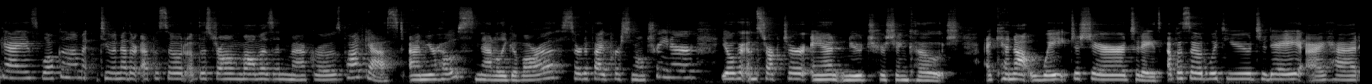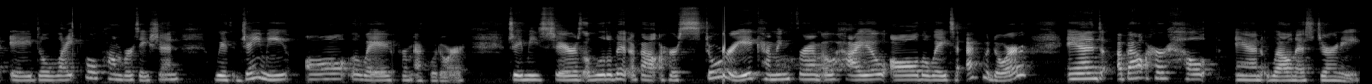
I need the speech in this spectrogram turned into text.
guys, welcome to another episode of the Strong Mamas and Macros podcast. I'm your host, Natalie Guevara, certified personal trainer, yoga instructor, and nutrition coach. I cannot wait to share today's episode with you. Today, I had a delightful conversation with Jamie, all the way from Ecuador. Jamie shares a little bit about her story coming from Ohio all the way to Ecuador and about her health and wellness journey.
